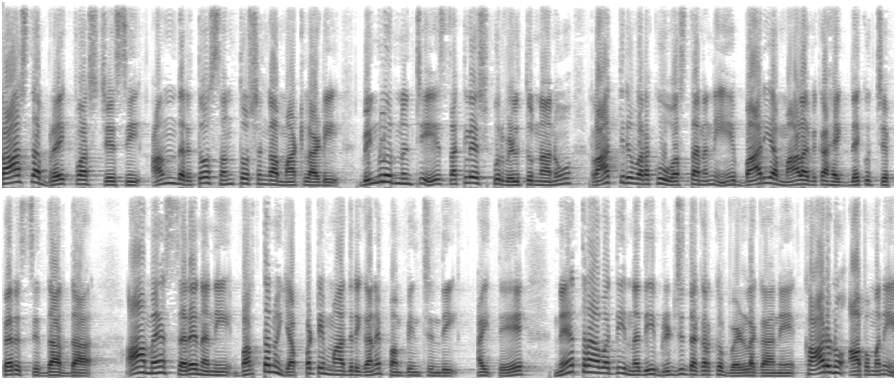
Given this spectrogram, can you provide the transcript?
కాస్త బ్రేక్ఫాస్ట్ చేసి అందరితో సంతోషంగా మాట్లాడి బెంగళూరు నుంచి సకలేష్పూర్ వెళుతున్నాను రాత్రి వరకు వస్తానని భార్య మాళవిక హెగ్దేకు చెప్పారు సిద్ధార్థ. ఆమె సరేనని భర్తను ఎప్పటి మాదిరిగానే పంపించింది. అయితే నేత్రావతి నది బ్రిడ్జి దగ్గరకు వెళ్ళగానే కారును ఆపమని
